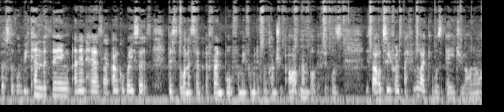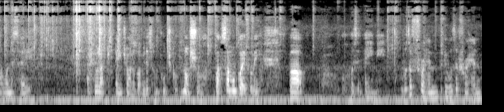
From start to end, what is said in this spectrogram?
festival weekender thing and then here's like ankle bracelets. This is the one i said a friend bought for me from a different country. I don't remember if it was it's out of two friends? I feel like it was adriana i want to say. I feel like adriana got me this one from portugal. Not sure. But someone got it for me. But was it amy it was a friend. It was a friend.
